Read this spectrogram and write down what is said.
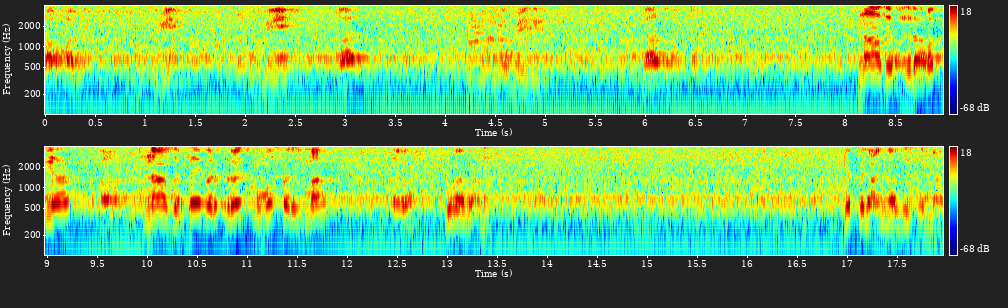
وأما بالمسلمين والمؤمنين قال وجوه يومئذ ناظرة. ناظرة إلى ربها. ناظر طيب الرد مفصل يا جماعة؟ أيوه. قوم يا أبو حنيفة. قبل على الناس يسمعوا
